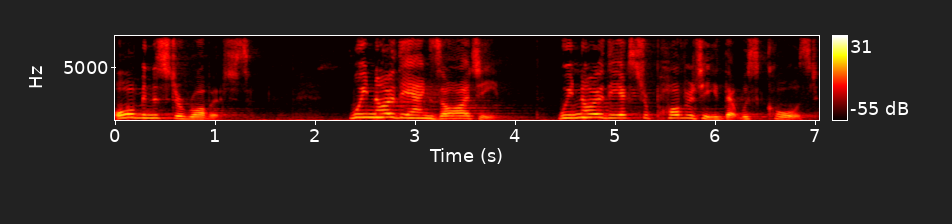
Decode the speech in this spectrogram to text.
or Minister Roberts. We know the anxiety. We know the extra poverty that was caused,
